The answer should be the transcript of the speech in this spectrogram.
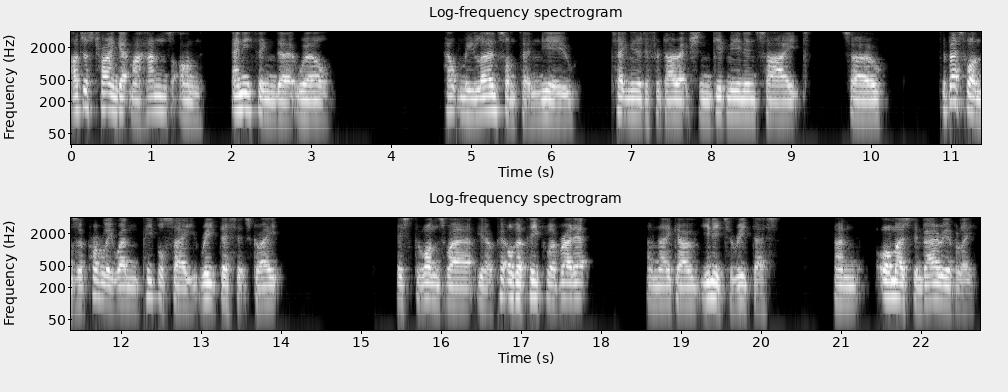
I'll just try and get my hands on anything that will help me learn something new, take me in a different direction, give me an insight. So, the best ones are probably when people say, read this, it's great. It's the ones where, you know, other people have read it and they go, you need to read this. And almost invariably,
